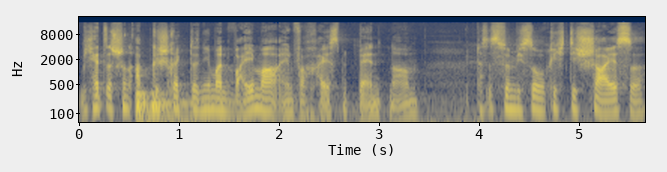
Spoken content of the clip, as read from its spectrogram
mich hätte es schon abgeschreckt, dass jemand Weimar einfach heißt mit Bandnamen. Das ist für mich so richtig scheiße.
